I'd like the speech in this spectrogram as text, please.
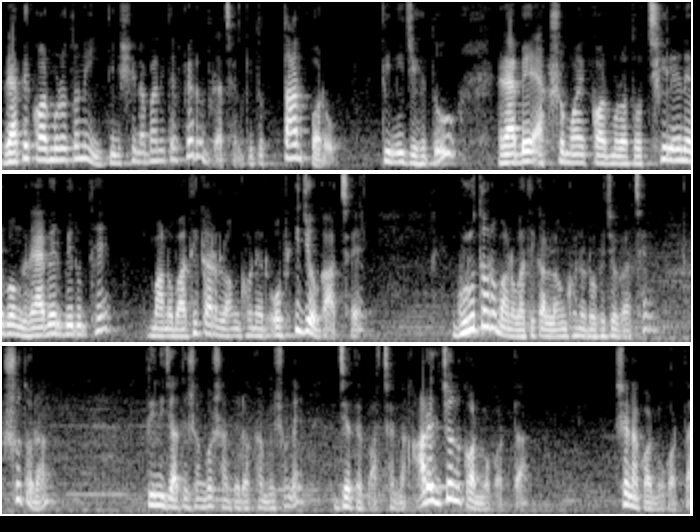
র্যাবে কর্মরত নেই, তিনি সেনাবাহিনীতে ফেরত গেছেন। কিন্তু তারপরও তিনি যেহেতু র্যাবে একসময় কর্মরত ছিলেন এবং র্যাবের বিরুদ্ধে মানবাধিকার লঙ্ঘনের অভিযোগ আছে, গুরুতর মানবাধিকার লঙ্ঘনের অভিযোগ আছে, সুতরাং তিনি জাতিসংঘ শান্তিরক্ষা মিশনে যেতে পারছেন না। আরেকজন কর্মকর্তা, সেনা কর্মকর্তা,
